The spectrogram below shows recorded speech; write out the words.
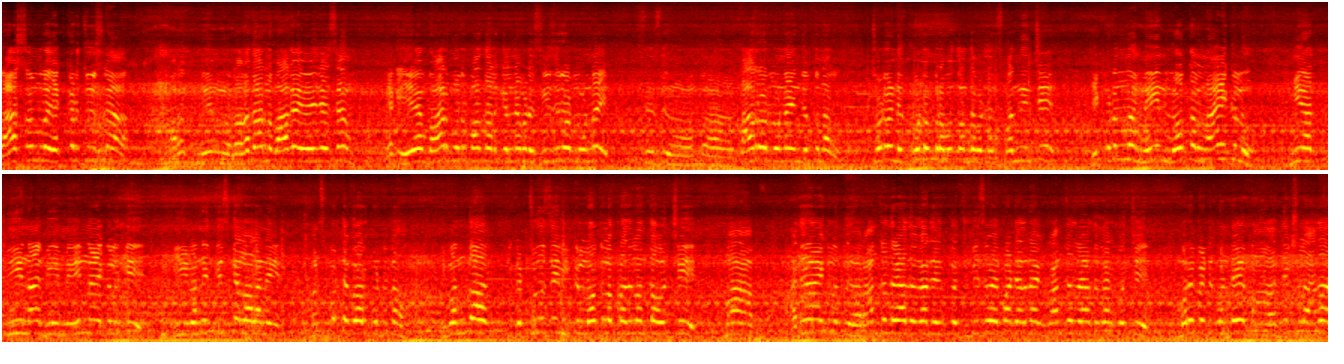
రాష్ట్రంలో ఎక్కడ చూసినా మనం మేము రహదారులు బాగా వేసేసాం. ఇక ఏ మారుమూల ప్రాంతాలకు వెళ్ళినా కూడా సీసీ రోడ్లు ఉన్నాయి. తార్ రోడ్లు ఉన్నాయని చెప్తున్నారు. చూడండి కూటమి ప్రభుత్వంతో స్పందించి ఇక్కడున్న మెయిన్ లోకల్ నాయకులు మీ మీ నా- మీ మెయిన్ నాయకులకి ఇవన్నీ తీసుకెళ్ళాలని మనస్ఫూర్తిగా కోరుకుంటున్నాం. ఇవంతా ఇక్కడ చూసి ఇక్కడ లోకల్ ప్రజలంతా వచ్చి మా అధినాయకులు రామచంద్ర యాదవ్ గారి దగ్గరికి వచ్చి బీసీవై పార్టీ అధినాయకులు రామచంద్ర యాదవ్ గారికి వచ్చి మొరపెట్టుకుంటే మా అధ్యక్షుల ఆదా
